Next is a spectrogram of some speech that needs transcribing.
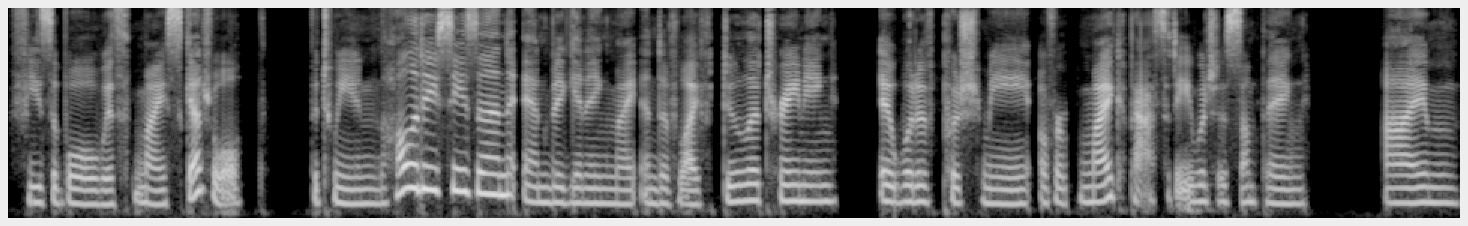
feasible with my schedule between the holiday season and beginning my end of life doula training. It would have pushed me over my capacity, which is something I'm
